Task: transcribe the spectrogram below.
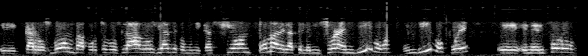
eh, carros bomba por todos lados, vías de comunicación, toma de la televisora en vivo, en vivo fue eh, en el foro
